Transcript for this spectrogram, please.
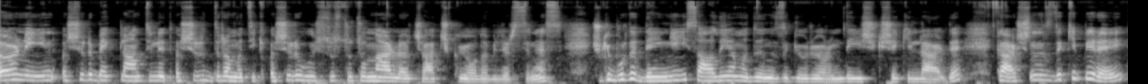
Örneğin aşırı beklentili, aşırı dramatik, aşırı huysuz tutumlarla açığa çıkıyor olabilirsiniz. Çünkü burada dengeyi sağlayamadığınızı görüyorum değişik şekillerde. Karşınızdaki birey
